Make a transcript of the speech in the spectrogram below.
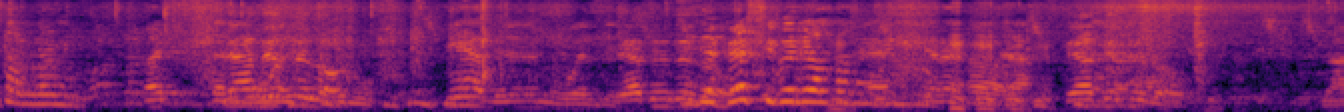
তানি না আমি। এই যে বেশি করে হ্যাঁ হ্যাঁ না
